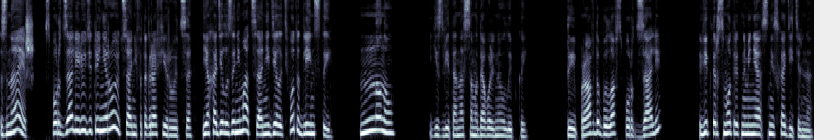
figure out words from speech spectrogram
Знаешь, в спортзале люди тренируются, а не фотографируются. Я ходила заниматься, а не делать фото для инсты. Ну-ну, язвит она с самодовольной улыбкой. Ты правда была в спортзале? Виктор смотрит на меня снисходительно.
